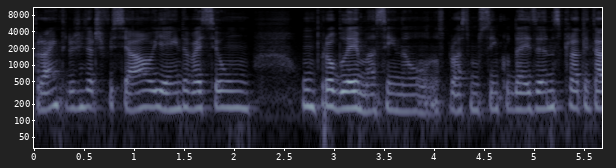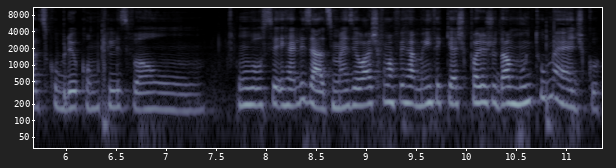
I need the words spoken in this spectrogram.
para a inteligência artificial. E ainda vai ser um, um problema, assim, no, nos próximos 5, 10 anos para tentar descobrir como que eles vão, como vão ser realizados. Mas eu acho que é uma ferramenta que acho que pode ajudar muito o médico.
